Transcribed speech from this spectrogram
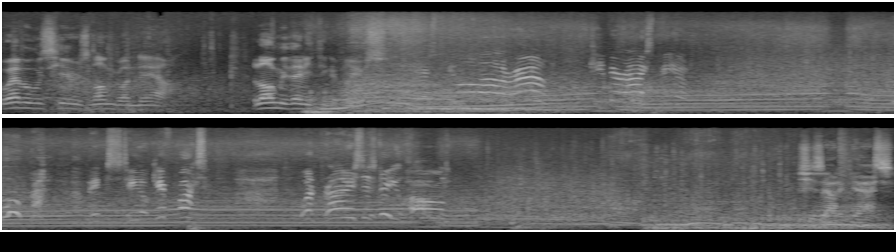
Whoever was here is long gone now, along with anything of use. There's fuel all around. Keep your eyes peeled. Ooh, a, a big steel gift box. Ah, What prizes do you hold? She's out of gas.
